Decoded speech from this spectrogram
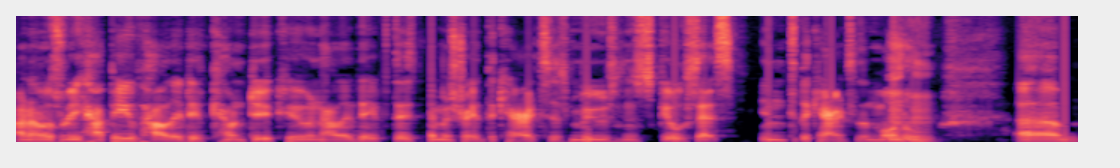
and I was really happy with how they did Count Dooku and how they they've, they've demonstrated the character's moves and skill sets into the character and model. Mhm. Um,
